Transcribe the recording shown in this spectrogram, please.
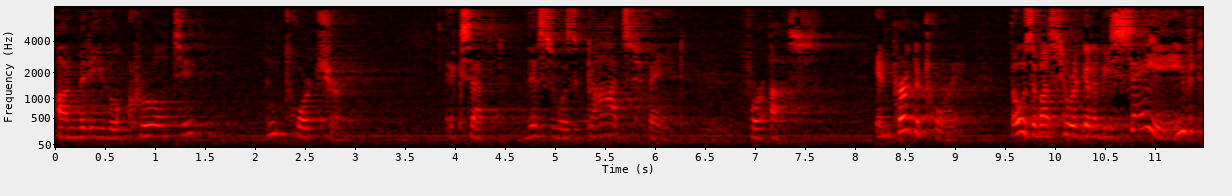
on medieval cruelty and torture, except this was God's fate for us. In purgatory, those of us who are going to be saved,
